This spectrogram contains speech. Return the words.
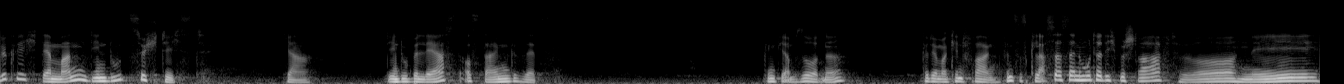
Glücklich der Mann, den du züchtigst, ja, den du belehrst aus deinem Gesetz. Klingt ja absurd, ne? Könnt ihr mal ein Kind fragen. Findest du es klasse, dass deine Mutter dich bestraft? Ja, nee.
